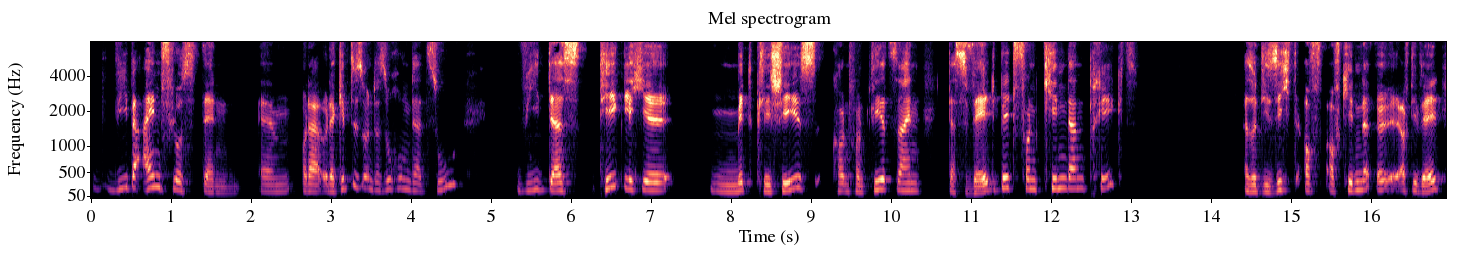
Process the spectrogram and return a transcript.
wie beeinflusst denn ähm, oder, oder gibt es Untersuchungen dazu, wie das tägliche mit Klischees konfrontiert sein das Weltbild von Kindern prägt? Also die Sicht auf, auf Kinder, äh, auf die Welt.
